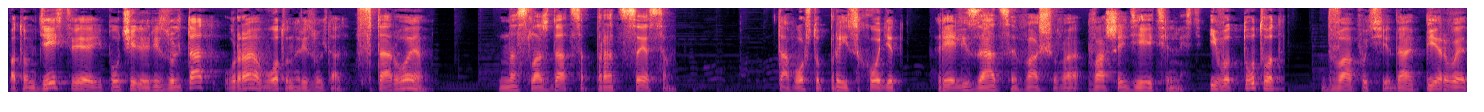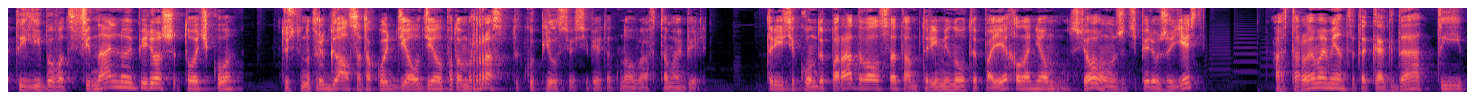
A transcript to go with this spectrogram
потом действия и получили результат. Ура, вот он результат. Второе – наслаждаться процессом того, что происходит реализация вашего, вашей деятельности. И вот тут вот два пути, да. Первое, ты либо вот финальную берешь точку, то есть ты напрягался, такой делал, делал, потом раз, ты купил все себе этот новый автомобиль. Три секунды порадовался, там три минуты поехал на нем, все, он же теперь уже есть. А второй момент это когда ты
